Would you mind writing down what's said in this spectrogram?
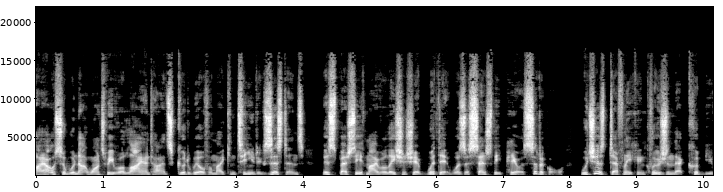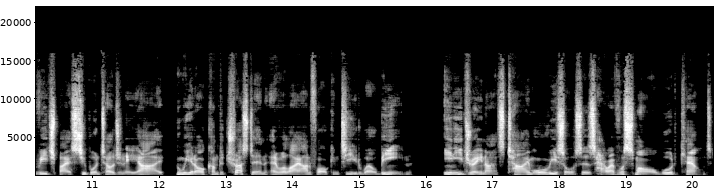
I also would not want to be reliant on its goodwill for my continued existence, especially if my relationship with it was essentially parasitical, which is definitely a conclusion that could be reached by a superintelligent AI whom we had all come to trust in and rely on for our continued well being. Any drain on its time or resources, however small, would count,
